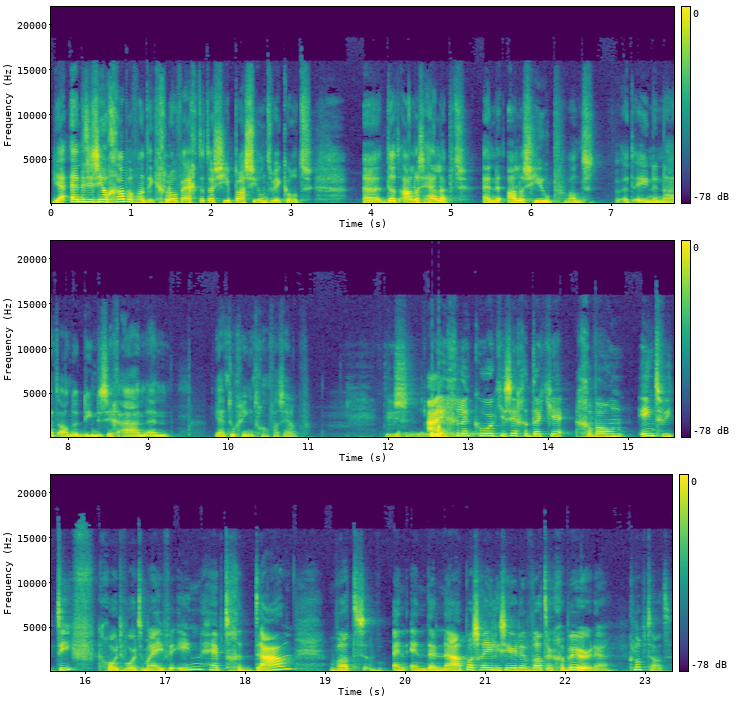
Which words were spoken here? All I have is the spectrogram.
ja, en het is heel grappig, want ik geloof echt dat als je je passie ontwikkelt, uh, dat alles helpt en alles hielp. Want het ene na het andere diende zich aan en ja, toen ging het gewoon vanzelf. Dus eigenlijk hoor ik je zeggen dat je gewoon intuïtief, ik gooi het woord er maar even in, hebt gedaan wat, en, en daarna pas realiseerde wat er gebeurde. Klopt dat?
